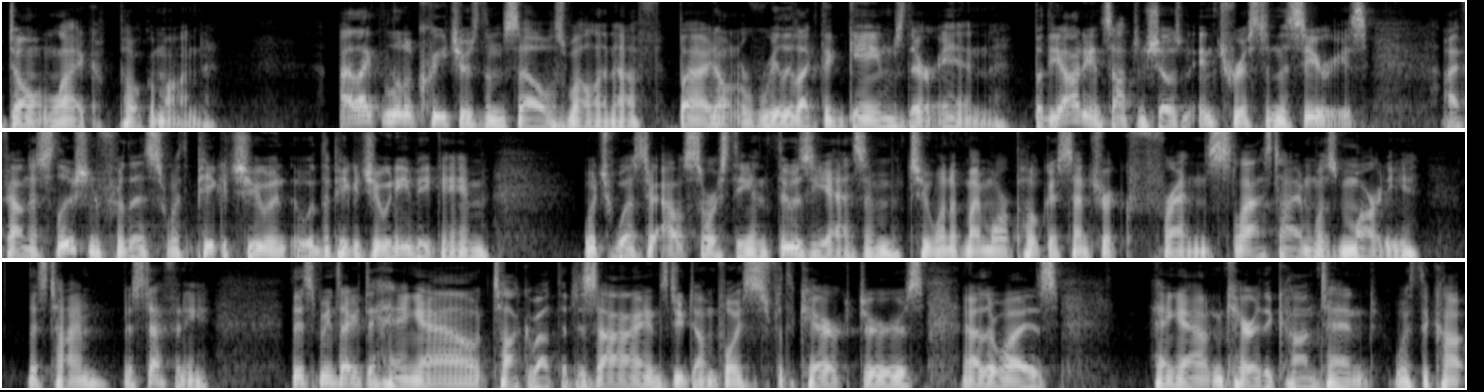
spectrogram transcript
don't like Pokemon. I like the little creatures themselves well enough, but I don't really like the games they're in. But the audience often shows an interest in the series. I found a solution for this with Pikachu and with the Pikachu and Eevee game, which was to outsource the enthusiasm to one of my more Pokecentric friends. Last time was Marty. This time is Stephanie. This means I get to hang out, talk about the designs, do dumb voices for the characters, and otherwise hang out and carry the content with the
